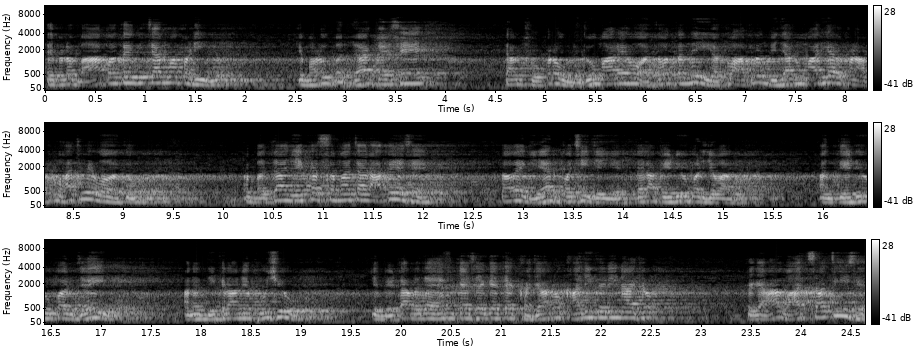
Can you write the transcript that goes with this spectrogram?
તે પેલો બાપ હતો એ વિચારમાં પડી કે મારું બધા કહેશે કે આમ છોકરો ઊંધું મારે એવો હતો તો નહીં હતો આપણો બીજાનું મારી આવે, પણ આપણું સાચું એવો હતો. પણ બધા જ એક જ સમાચાર આપે છે. તો હવે ઘેર પછી જઈએ. પહેલાં પેઢી ઉપર જવાનું. અને પેઢી ઉપર જઈ અને દીકરાને પૂછ્યું કે બેટા બધા એમ કહે છે કે તે ખજાનો ખાલી કરી નાખ્યો. તો કે હા, વાત સાચી છે.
